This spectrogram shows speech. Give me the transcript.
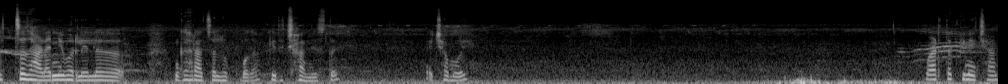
गच्च झाडांनी भरलेलं घराचं लुक बघा किती छान दिसतंय. याच्यामुळे वाटतात की नाही छान?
